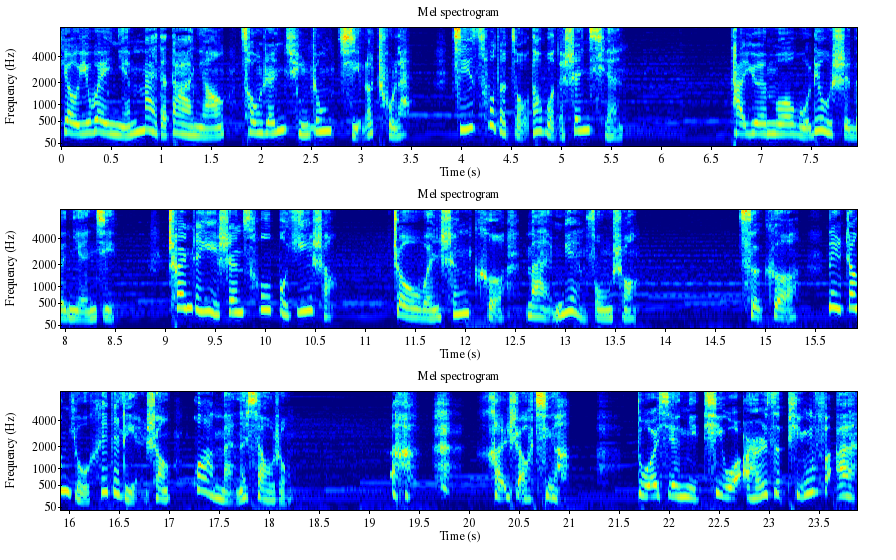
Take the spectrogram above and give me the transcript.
有一位年迈的大娘从人群中挤了出来，急促的走到我的身前。她约摸五六十的年纪，穿着一身粗布衣裳，皱纹深刻，满面风霜。此刻，那张黝黑的脸上挂满了笑容。啊，韩少卿啊，多谢你替我儿子平反。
